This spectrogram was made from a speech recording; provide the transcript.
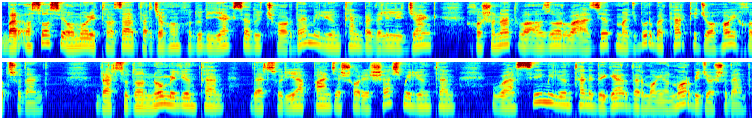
بر اساس آمار تازه در جهان حدود 114 میلیون تن به دلیل جنگ، خشونت و آزار و اذیت مجبور به ترک جاهای خود شدند. در سودان 9 میلیون تن، در سوریه 5.6 میلیون تن و 3 میلیون تن دیگر در مایانمار بجا شدند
